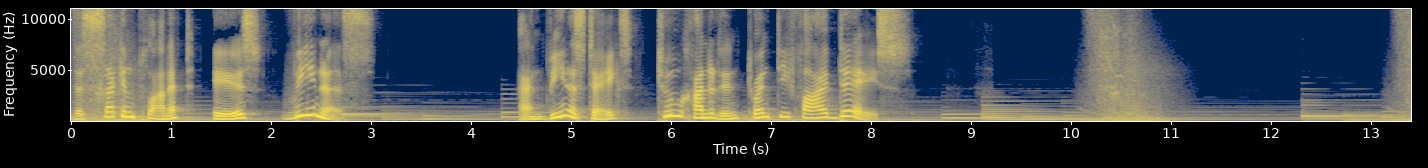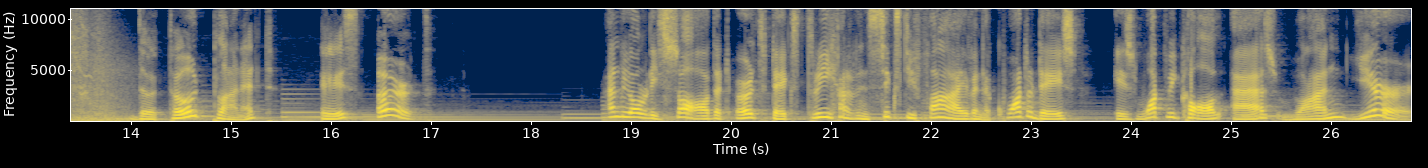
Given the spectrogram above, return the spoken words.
The second planet is Venus. And Venus takes 225 days. The third planet is Earth. And we already saw that Earth takes 365 and a quarter days is what we call as one year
